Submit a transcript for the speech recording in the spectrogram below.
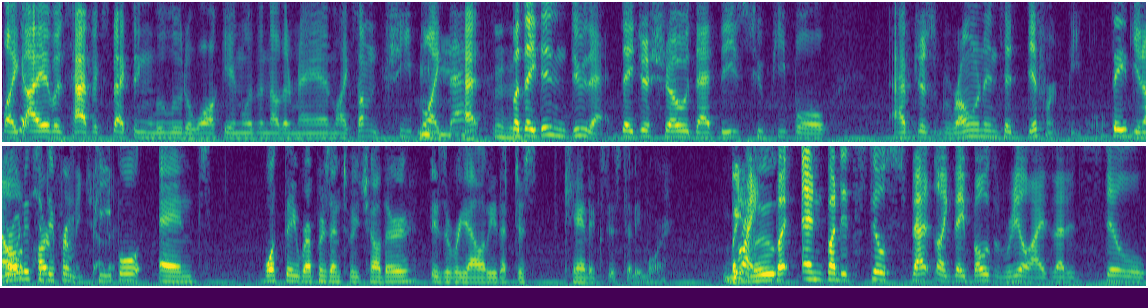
like I was half expecting Lulu to walk in with another man, like something cheap like Mhm. that. Mhm. But they didn't do that. They just showed that these two people have just grown into different people. They've you know, grown into different each other. people, and what they represent to each other is a reality that just can't exist anymore. Like right, Lu- but and but it's still spe- like they both realize that it's still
